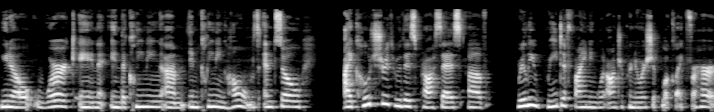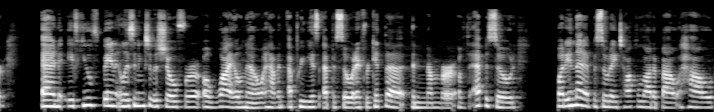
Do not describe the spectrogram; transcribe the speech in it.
you know work in in the cleaning um in cleaning homes. And so I coached her through this process of really redefining what entrepreneurship looked like for her. And if you've been listening to the show for a while now, I have an, a previous episode. I forget the the number of the episode, but in that episode, I talk a lot about how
